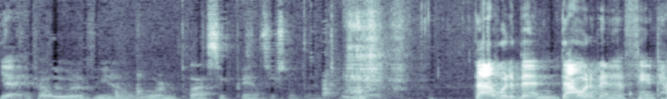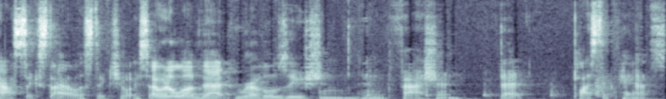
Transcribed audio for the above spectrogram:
yeah, he probably would have you know worn plastic pants or something. That would have been that would have been a fantastic stylistic choice. I would have loved that revolution in fashion, that plastic pants.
